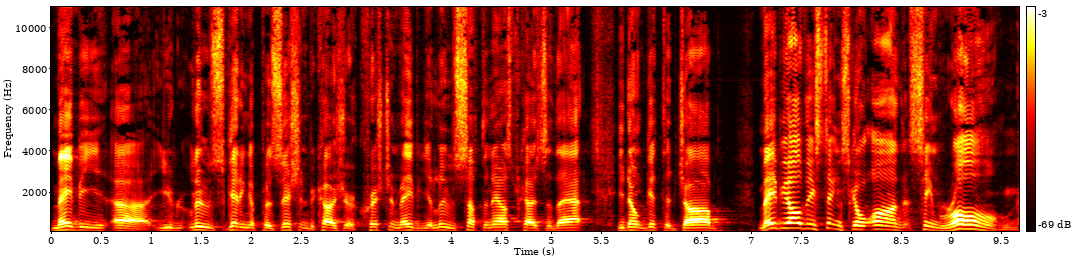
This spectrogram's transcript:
maybe uh, you lose getting a position because you're a Christian, maybe you lose something else because of that, you don't get the job. Maybe all these things go on that seem wrong.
